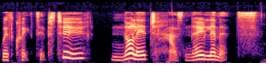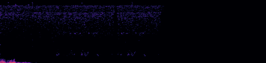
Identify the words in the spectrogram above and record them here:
With Quick Tips To, knowledge has no limits.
